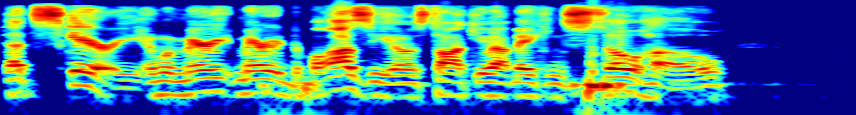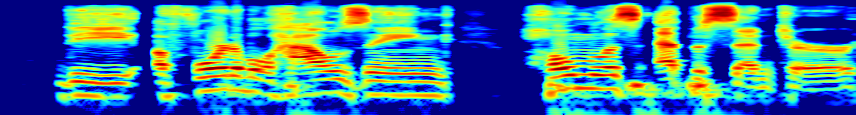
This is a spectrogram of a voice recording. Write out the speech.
That's scary. And when Mary, Mary de Blasio is talking about making Soho the affordable housing, homeless epicenter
